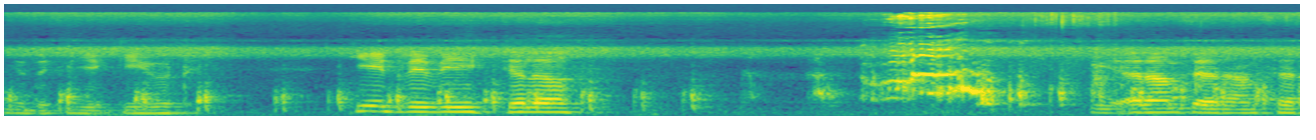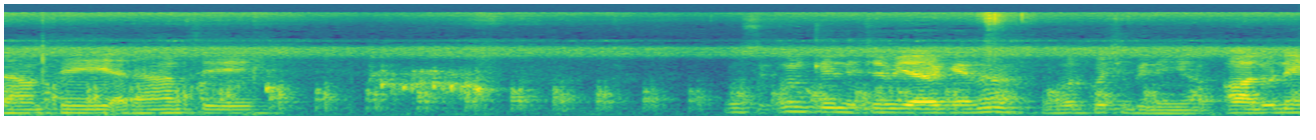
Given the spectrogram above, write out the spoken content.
ये देखिए, ये क्यूट क्यूट बेबी चलो। ये आराम से आराम से आराम से आराम से। उस, उनके नीचे भी आ गए ना, और कुछ भी नहीं है। आलू नहीं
